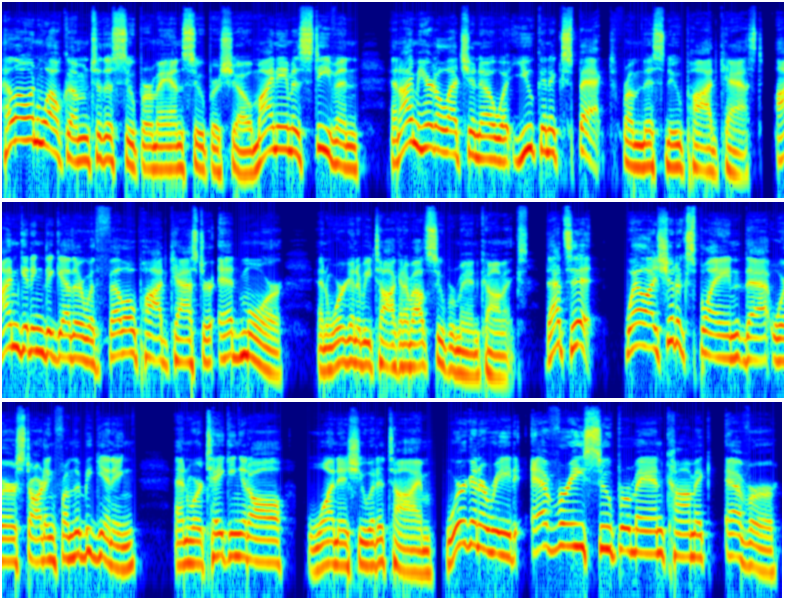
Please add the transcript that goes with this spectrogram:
Hello and welcome to the Superman Super Show. My name is Steven, and I'm here to let you know what you can expect from this new podcast. I'm getting together with fellow podcaster Ed Moore, and we're going to be talking about Superman comics. That's it. Well, I should explain that we're starting from the beginning and we're taking it all one issue at a time. We're going to read every Superman comic ever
